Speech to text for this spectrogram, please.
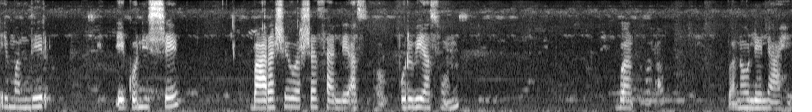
हे मंदिर एकोणीसशे बाराशे वर्षा साली अस पूर्वी असून बन बनवलेलं आहे.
